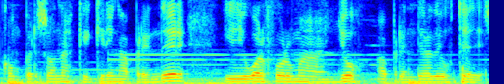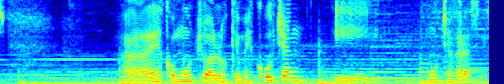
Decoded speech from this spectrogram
con personas que quieren aprender y de igual forma yo aprender de ustedes. Agradezco mucho a los que me escuchan y muchas gracias.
